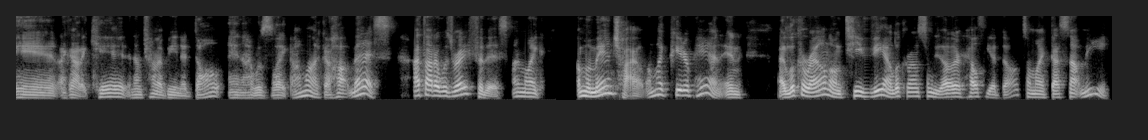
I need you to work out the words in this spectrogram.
and I got a kid, and I'm trying to be an adult, and I was like, I'm like a hot mess. I thought I was ready for this. I'm like, I'm a man child. I'm like Peter Pan, and I look around on TV. I look around some of the other healthy adults. I'm like, that's not me.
